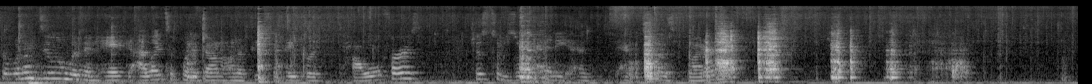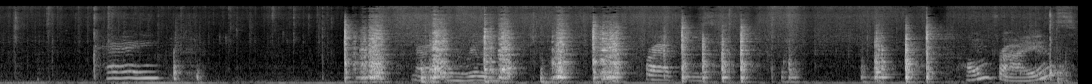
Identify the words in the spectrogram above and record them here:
So when I'm dealing with an egg, I like to put it down on a piece of paper towel first, just to absorb any ex- excess butter. Okay. Now I can really fry up these home fries.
